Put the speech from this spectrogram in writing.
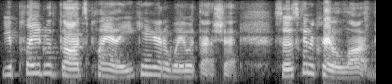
you played with God's plan. You can't get away with that shit. So it's going to create a lot.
